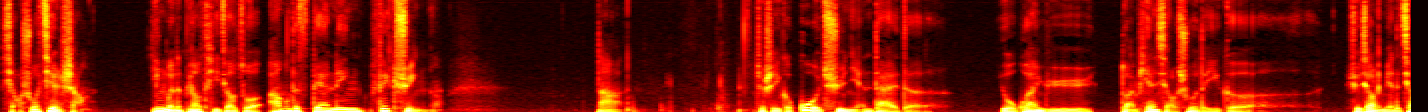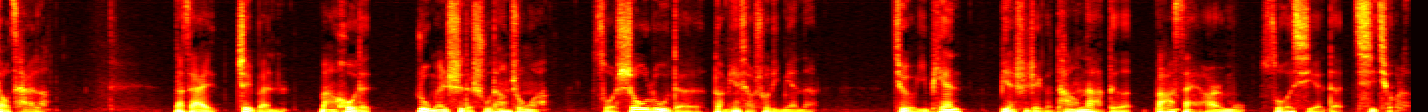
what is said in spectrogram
小说鉴赏》，英文的标题叫做《Understanding Fiction》。那这是一个过去年代的有关于短篇小说的一个学校里面的教材了。那在这本蛮厚的入门式的书当中啊，所收录的短篇小说里面呢，就有一篇便是这个唐纳德·巴塞尔姆所写的《气球》了。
